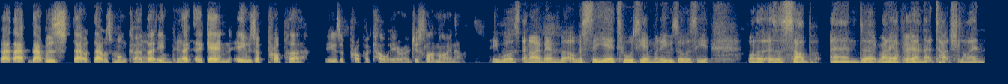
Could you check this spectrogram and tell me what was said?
that that, that was that that was Moncur. That but was it- again, he was a proper he was a proper cult hero, just like mine. He was, and I remember obviously, yeah, towards the end when he was obviously on a, as a sub and uh, running up and Yeah. down that touch line,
